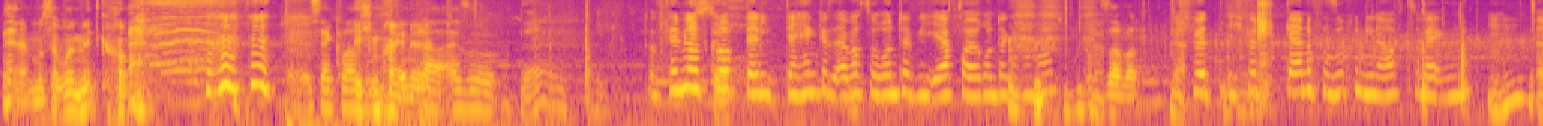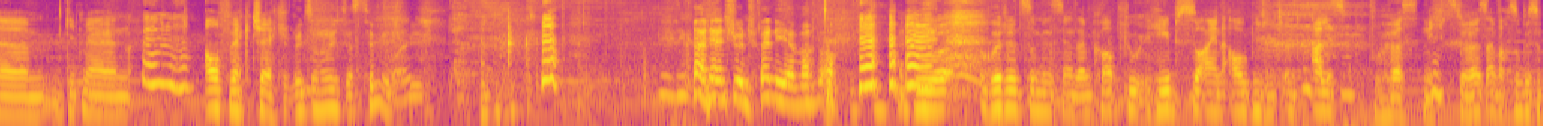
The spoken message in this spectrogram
Er muss ja wohl mitkommen. Ist ja quasi Ich meine- Fimmler, also Ja, Fimmlers Kopf, der, der hängt jetzt einfach so runter, wie er vorher runtergehangen hat. und Sabbat. Ich würde ich würd gerne versuchen, ihn aufzuwecken. mhm, ähm, gib mir einen Aufweckcheck. Willst du nur nicht, dass Tim mitspielt? Natural 20, er macht auch. Du rüttelst so ein bisschen an seinem Kopf, du hebst so ein Augenlid und alles, du hörst nichts. Du hörst einfach so ein bisschen.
